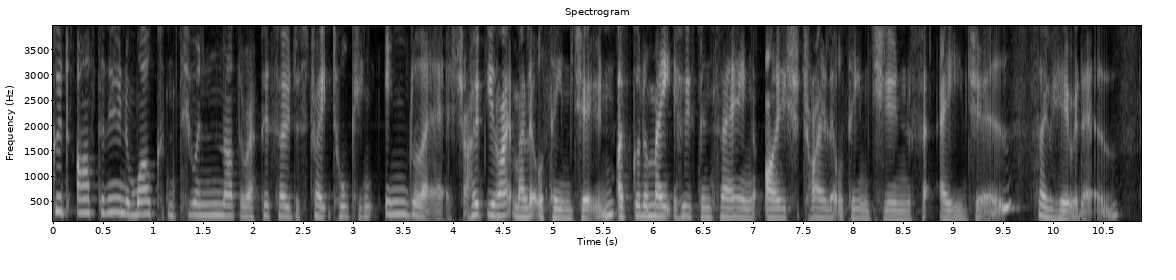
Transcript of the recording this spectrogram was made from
good afternoon, and welcome to another episode of Straight Talking English. I hope you like my little theme tune. I've got a mate who's been saying I should try a little theme tune for ages, so here it is.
